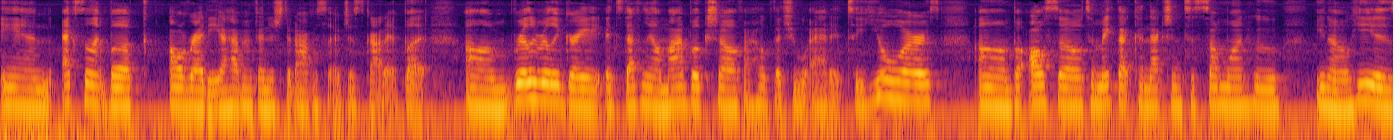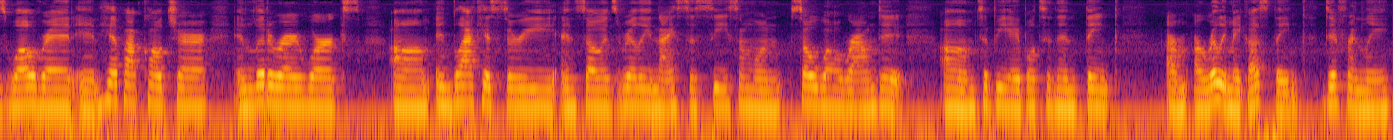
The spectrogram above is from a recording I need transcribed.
and excellent book already. I haven't finished it, obviously, I just got it, but um, really, really great. It's definitely on my bookshelf. I hope that you will add it to yours, um, but also to make that connection to someone who, you know, he is well read in hip hop culture, and literary works um, in Black history, and so it's really nice to see someone so well rounded um, to be able to then think. Or, or, really make us think differently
